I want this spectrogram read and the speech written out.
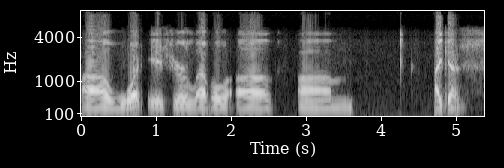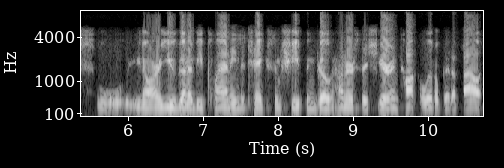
Uh, what is your level of um, I guess you know, are you going to be planning to take some sheep and goat hunters this year and talk a little bit about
